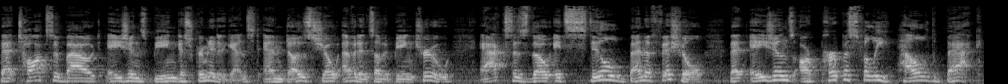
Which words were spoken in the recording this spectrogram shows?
that talks about Asians being discriminated against and does show evidence of it being true acts as though it's still beneficial that Asians are purposefully held back.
